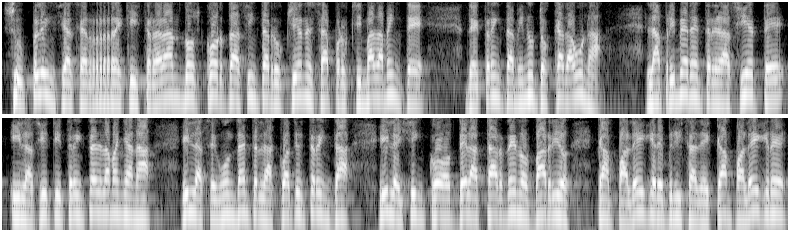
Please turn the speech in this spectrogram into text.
suplencia, se registrarán dos cortas interrupciones aproximadamente de 30 minutos cada una la primera entre las 7 y las 7 y 30 de la mañana y la segunda entre las 4 y 30 y las 5 de la tarde en los barrios Campo Alegre, Brisa de Campo Alegre,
